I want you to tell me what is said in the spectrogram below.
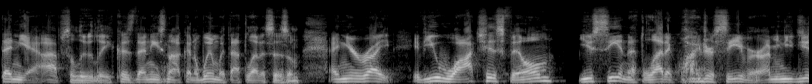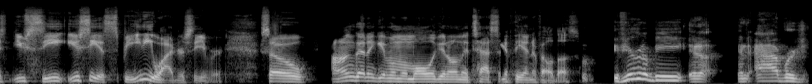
then yeah, absolutely, because then he's not going to win with athleticism. And you're right. If you watch his film, you see an athletic wide receiver. I mean, you just you see you see a speedy wide receiver. So I'm going to give him a mulligan on the test if the NFL does. If you're going to be a, an average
